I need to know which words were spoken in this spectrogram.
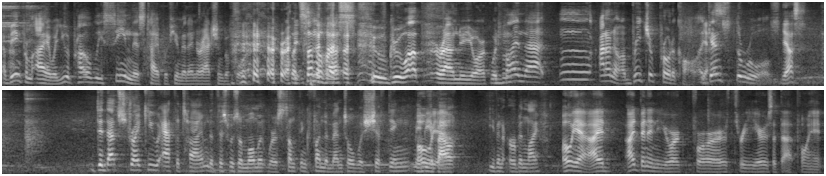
Now, being from Iowa, you had probably seen this type of human interaction before. But some of us who grew up around New York would find that, mm, I don't know, a breach of protocol, Yes. against the rules. Yes, Did that strike you at the time that this was a moment where something fundamental was shifting, maybe Oh, yeah. about even urban life? Oh yeah, I had I'd been in New York for three years at that point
